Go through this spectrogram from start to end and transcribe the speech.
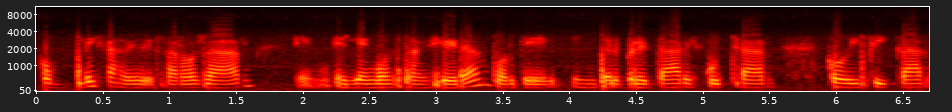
complejas de desarrollar en, en lengua extranjera, porque interpretar, escuchar, codificar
